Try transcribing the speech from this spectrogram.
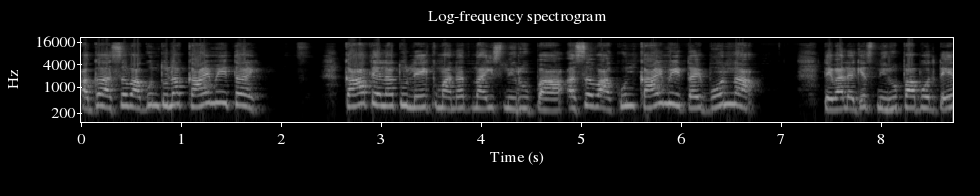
अगं असं वागून तुला काय मिळतंय? का त्याला तू लेख मानत नाहीस निरूपा? असं वागून काय मिळतंय? बोल ना. तेव्हा लगेच निरूपा बोलते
